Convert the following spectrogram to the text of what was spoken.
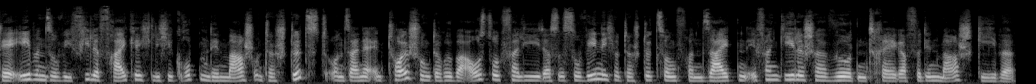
der ebenso wie viele freikirchliche Gruppen den Marsch unterstützt und seine Enttäuschung darüber Ausdruck verlieh, dass es so wenig Unterstützung von Seiten evangelischer Würdenträger für den Marsch gebe.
